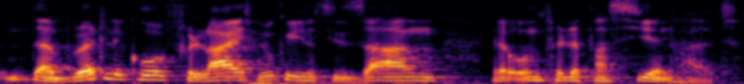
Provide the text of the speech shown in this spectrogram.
in der Bradley Code vielleicht wirklich, dass sie sagen, ja, Unfälle passieren halt.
